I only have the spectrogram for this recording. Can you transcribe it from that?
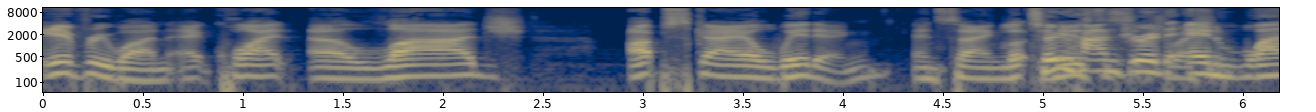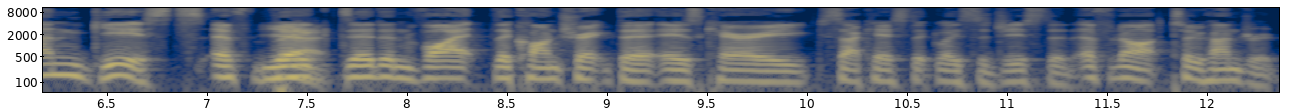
everyone at quite a large, upscale wedding and saying, "Look, Two hundred situation." and one guests. If Yeah. Big did invite the contractor, as Carrie sarcastically suggested. If not, two hundred.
